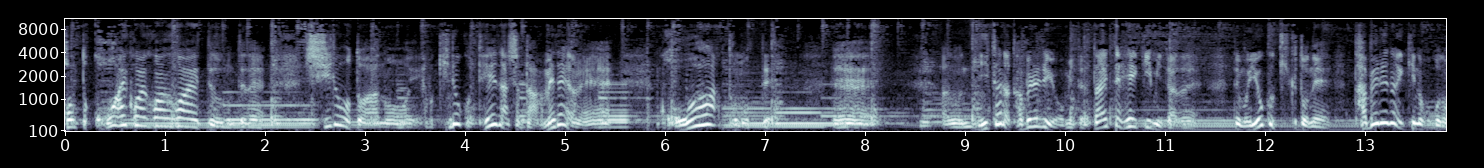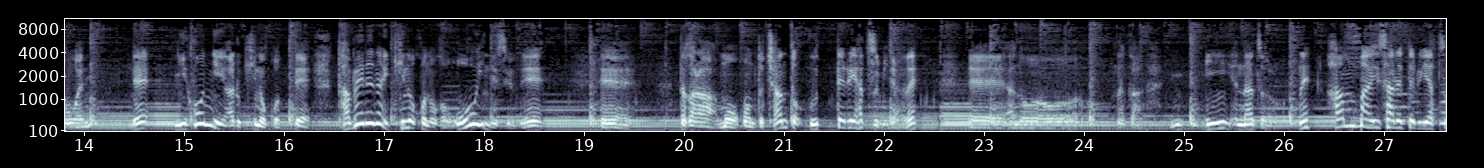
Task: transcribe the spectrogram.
ほんと怖い怖い怖い怖いって思ってね、素人はあの、やっぱキノコ手出しちゃダメだよね。怖っと思って。えー、あの、煮たら食べれるよ、みたいな。大体平気みたいなね。でもよく聞くとね、食べれないキノコの方が、ね、日本にあるキノコって、食べれないキノコの方が多いんですよね。ええー、だからもうほんとちゃんと売ってるやつみたいなね。えー、あのなんか、に、なんつうの、ね、販売されてるやつ。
